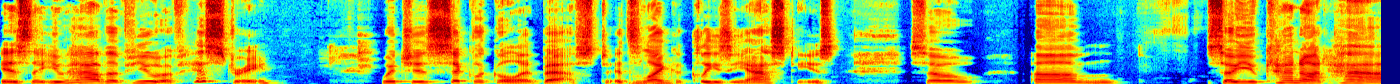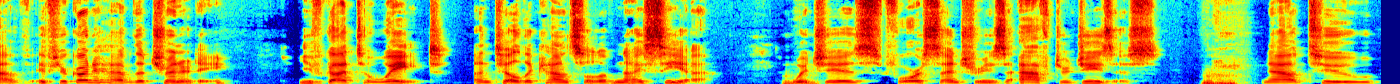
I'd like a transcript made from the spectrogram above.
is that you have a view of history, which is cyclical at best. It's mm-hmm. like Ecclesiastes. So, um, so you cannot have if you're going to have the Trinity, you've got to wait until the Council of Nicaea, mm-hmm. which is four centuries after Jesus. Mm-hmm. Now, to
